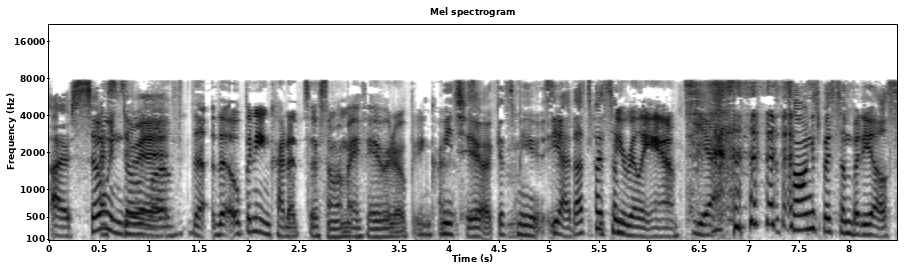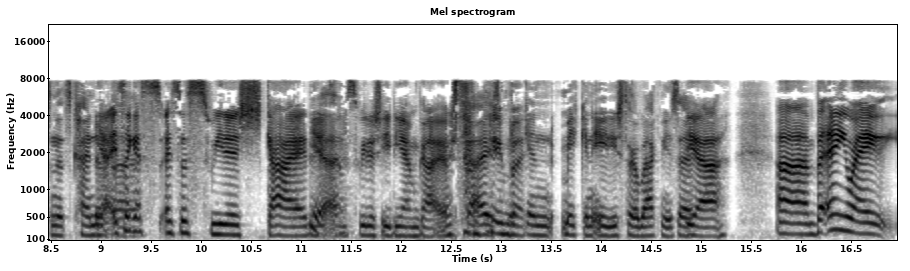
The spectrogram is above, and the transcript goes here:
I was so I into still it. love the the opening credits are some of my favorite opening credits. Me too. It gets me. Yeah, that's by Gets some. me really amped. Yeah, the song is by somebody else, and it's kind of Yeah, it's uh, like a, it's a Swedish guy, Yeah. some Swedish EDM guy or guys something. But making making '80s throwback music. yeah, um, but anyway,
